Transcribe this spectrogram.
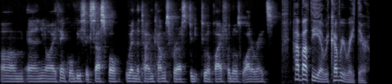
Um, and you know, I think we'll be successful when the time comes for us to to apply for those water rights. How about the uh, recovery rate there?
